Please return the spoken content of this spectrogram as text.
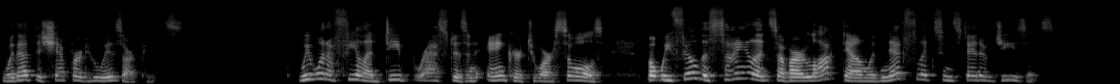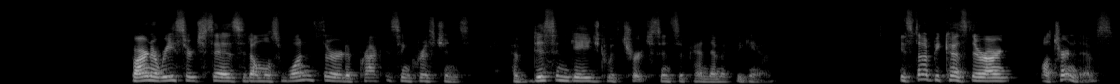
without the shepherd who is our peace. We want to feel a deep rest as an anchor to our souls, but we fill the silence of our lockdown with Netflix instead of Jesus. Barna research says that almost one third of practicing Christians have disengaged with church since the pandemic began. It's not because there aren't alternatives.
